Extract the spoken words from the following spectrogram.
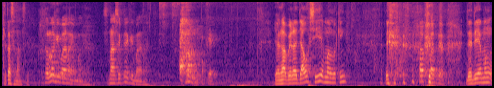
Kita senasib. Kalau gimana emang? Ya senasibnya gimana? Oke. ya nggak beda jauh sih emang looking apa tuh? Jadi emang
